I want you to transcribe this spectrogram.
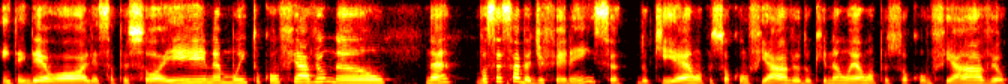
entendeu? Olha, essa pessoa aí não é muito confiável, não, né? você sabe a diferença do que é uma pessoa confiável, do que não é uma pessoa confiável?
